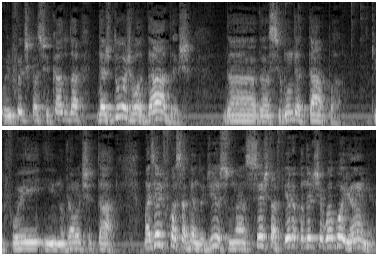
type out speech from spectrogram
ao ele foi desclassificado da, das duas rodadas da, da segunda etapa, que foi em Novela Titá. Mas ele ficou sabendo disso na sexta-feira, quando ele chegou a Goiânia.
